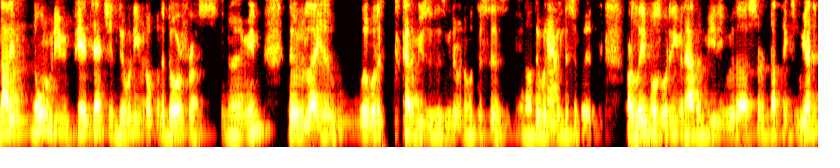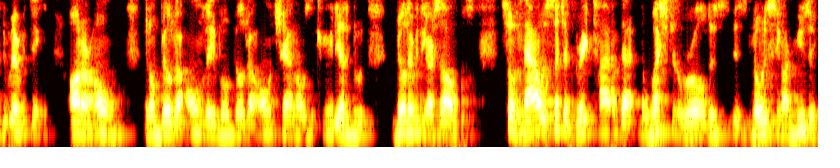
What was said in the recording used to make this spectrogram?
not even no one would even pay attention. They wouldn't even open the door for us. You know what I mean? They were like, what, what kind of music is this? We don't even know what this is. You know, they wouldn't yeah. even listen to it. Or labels wouldn't even have a meeting with us or nothing. So we had to do everything on our own. You know, build our own label, build our own channels. The community had to do build everything ourselves. So now is such a great time that the Western world is is noticing our music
